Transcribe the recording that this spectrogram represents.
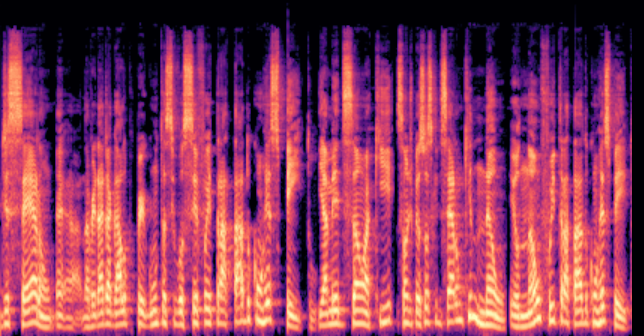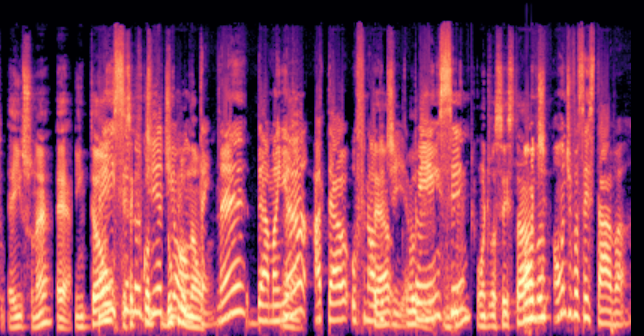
disseram, é, na verdade a Gallup pergunta se você foi tratado com respeito. E a medição aqui são de pessoas que disseram que não. Eu não fui tratado com respeito. É isso, né? É. Então, Pense esse aqui no ficou dia de duplo ontem, né? Da manhã até o final não. do Até dia. Pense Uhum. Onde você estava. onde, onde você estava,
